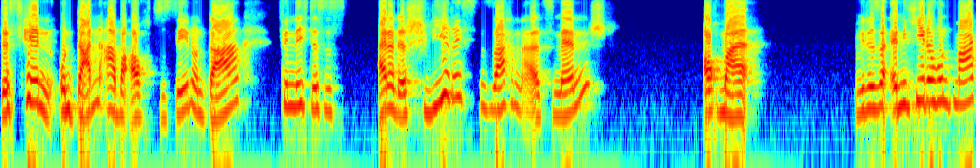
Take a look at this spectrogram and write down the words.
das hin? Und dann aber auch zu sehen, und da finde ich, das ist einer der schwierigsten Sachen als Mensch, auch mal, wie du sagst, nicht jeder Hund mag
